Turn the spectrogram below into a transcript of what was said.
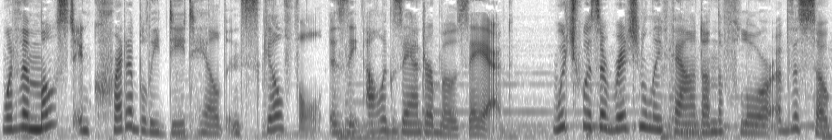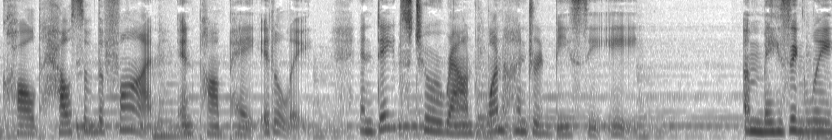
One of the most incredibly detailed and skillful is the Alexander Mosaic, which was originally found on the floor of the so called House of the Faun in Pompeii, Italy, and dates to around 100 BCE. Amazingly,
